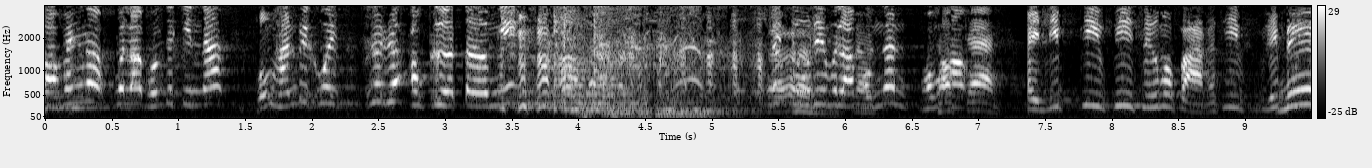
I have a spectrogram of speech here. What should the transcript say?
ออกไปข้างนอกเวลาผมจะกินนะ ผมหันไปคุยแล้วเอาเกลือเติมงี้ไม่ดูดิเวลาผมนั่น ผมชอบเอาแกล้ง ไอ้ลิปที่พี่ซื้อมาฝากอะที่ลิปนี่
